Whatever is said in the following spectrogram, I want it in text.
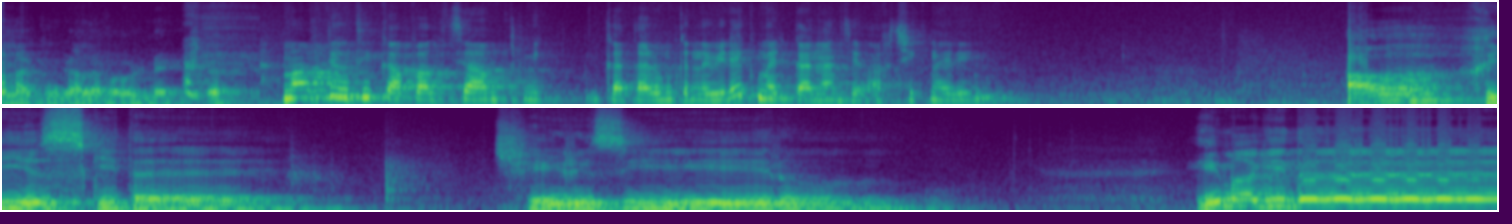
Անակնկալը որն է։ Մարտի 8-ի կապակցությամբ մի կատարում կնվիրեք մեր կանանց եւ աղջիկներին։ Ախ, ես գիտե չիր սիրում Հիմա գիտեմ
